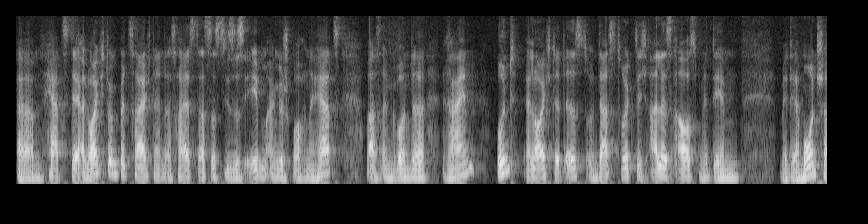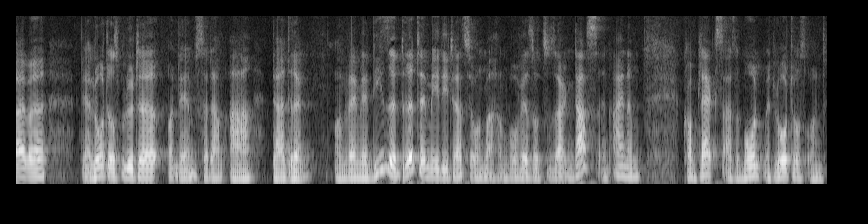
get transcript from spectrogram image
ähm, Herz der Erleuchtung bezeichnen. Das heißt, das ist dieses eben angesprochene Herz, was im Grunde rein und erleuchtet ist. Und das drückt sich alles aus mit dem mit der Mondscheibe, der Lotusblüte und dem Saddam A da drin. Und wenn wir diese dritte Meditation machen, wo wir sozusagen das in einem Komplex, also Mond mit Lotus und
